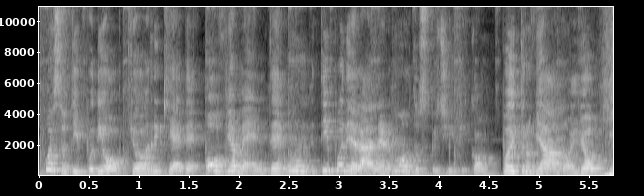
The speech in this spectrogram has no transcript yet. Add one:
Questo tipo di occhio richiede ovviamente un tipo di eyeliner molto specifico. Poi troviamo gli occhi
